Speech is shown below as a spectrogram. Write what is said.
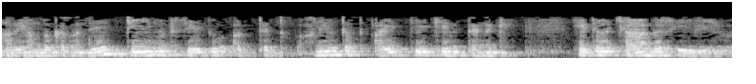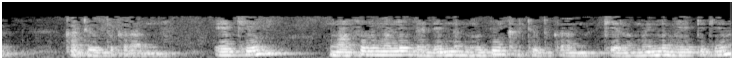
හරි හම්බ කරන දේ දීමට සියදු අත්‍යත් අනින්ටත් අයිති කියන තැනක හිතල ඡාගශීලීව කටයුතු කරන්න. ඒකේ මසුරු මල්ලේ බැඳෙන්න නොදී කටයුතු කරන්න කියලා මෙන්න මේකකින්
